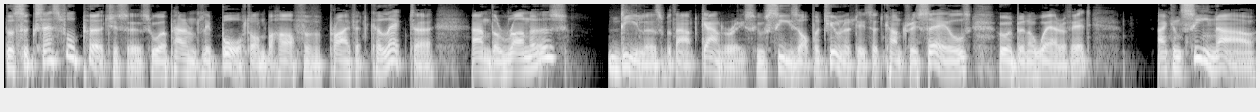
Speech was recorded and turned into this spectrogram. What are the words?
the successful purchasers who apparently bought on behalf of a private collector, and the runners, dealers without galleries who seize opportunities at country sales, who had been aware of it, I can see now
